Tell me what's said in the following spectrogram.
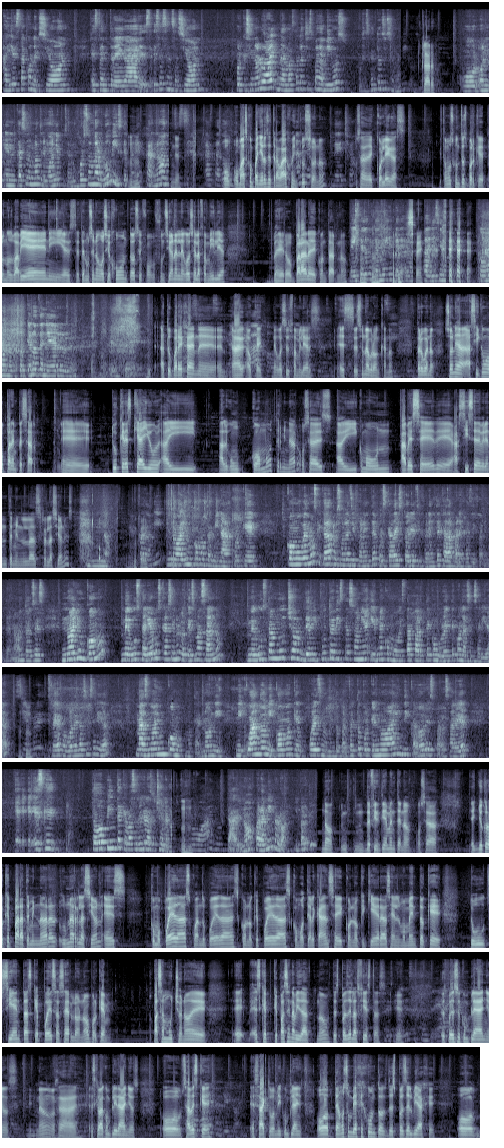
hay esta conexión, esta entrega, esa sensación, porque si no lo hay, nada más está la chispa de amigos, pues es que entonces son amigos. Claro o, en, el caso de un matrimonio, pues a lo mejor son más roomies que pareja, ¿no? o, más compañeros de trabajo incluso, ¿no? De hecho. O sea, de colegas. Estamos juntos porque pues, nos va bien y este, tenemos un negocio juntos y funciona el negocio de la familia. Pero para de contar, ¿no? Me dice lo que muy interesante. Padrísimo. ¿Cómo no, ¿Por qué no tener este, a tu pareja en, en ah, ok, negocios familiares? Es, es una bronca, ¿no? Pero bueno, Sonia, así como para empezar, eh, ¿tú crees que hay, un, hay algún cómo terminar? O sea, ¿es ahí como un ABC de así se deberían terminar las relaciones? No. Para mí no hay un cómo terminar, porque como vemos que cada persona es diferente, pues cada historia es diferente, cada pareja es diferente, ¿no? Entonces, no hay un cómo. Me gustaría buscar siempre lo que es más sano me gusta mucho, de mi punto de vista, Sonia, irme como esta parte congruente con la sinceridad. Siempre estoy a favor de la sinceridad, más no hay un cómo como tal, ¿no? Ni, ni cuándo, ni cómo, que, cuál es el momento perfecto, porque no hay indicadores para saber. Eh, es que todo pinta que va a salir a las 8 de la noche. No hay un tal, ¿no? Para mí no lo hay. ¿Y para ti? No, definitivamente no. O sea, eh, yo creo que para terminar una relación es como puedas, cuando puedas, con lo que puedas, como te alcance, con lo que quieras, en el momento que tú sientas que puedes hacerlo, ¿no? Porque pasa mucho, ¿no? De, eh, es que, que, pase Navidad, ¿no? Después de las fiestas. Después, de, su cumpleaños, ¿no? O sea, es que va a cumplir años. O, ¿sabes qué? Exacto, mi cumpleaños. O tenemos un viaje juntos después del viaje o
